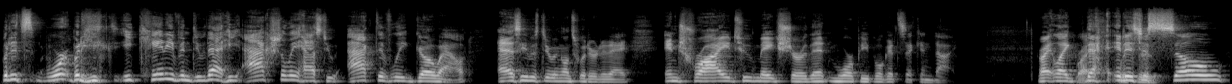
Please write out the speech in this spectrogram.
but it's work. But he he can't even do that. He actually has to actively go out, as he was doing on Twitter today, and try to make sure that more people get sick and die. Right? Like right. that. It is, is just so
